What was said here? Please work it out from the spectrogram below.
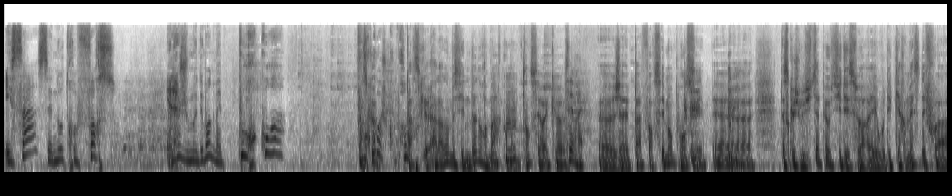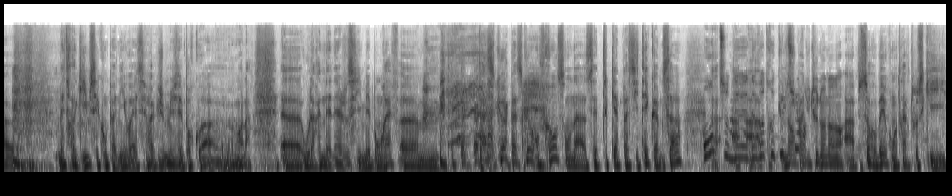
Et ça, c'est notre force. Et là, je me demande, mais pourquoi? Pourquoi Je comprends Parce que, alors non, mais c'est une bonne remarque en même temps. C'est vrai que C'est vrai. euh, j'avais pas forcément pensé. Euh, parce que je me suis tapé aussi des soirées ou des kermesses des fois. euh, Maître Gims et compagnie, ouais, c'est vrai que je me disais pourquoi, euh, voilà. Euh, ou la Reine des Neiges aussi. Mais bon, bref, euh, parce que parce que en France, on a cette capacité comme ça. Honte à- de, à- de votre culture Non, pas du tout. Non, non, non. À absorber au contraire tout ce qui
